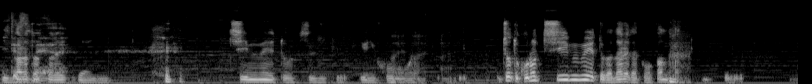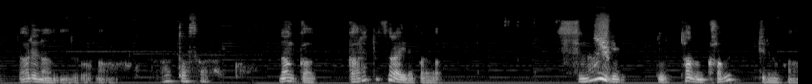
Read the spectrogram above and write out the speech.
いいです体からに、チームメイトを通じてユニフォームをやっはいはいちょっとこのチームメイトが誰だかわかんなかったんですけど、誰なんだろうな。ガラタサライか。なんか、ガラタサライだから、スナイデって多分被ってるのかな。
